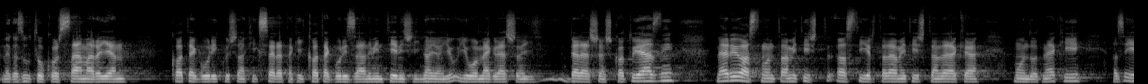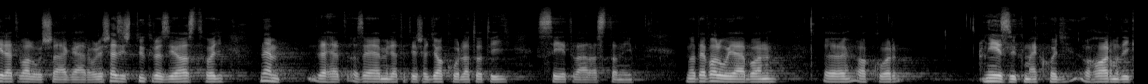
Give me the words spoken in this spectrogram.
meg az utókor számára ilyen kategórikusan, akik szeretnek így kategorizálni, mint én is, így nagyon jól meg lehessen, így be lehessen skatujázni, mert ő azt mondta, amit Isten, azt írta le, amit Isten lelke mondott neki, az élet valóságáról. És ez is tükrözi azt, hogy nem lehet az elméletet és a gyakorlatot így szétválasztani. Na de valójában akkor nézzük meg, hogy a harmadik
